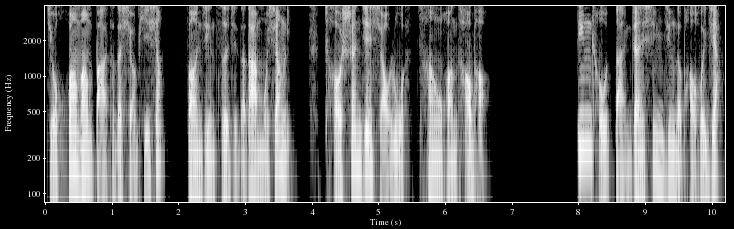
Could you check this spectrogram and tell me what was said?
就慌忙把他的小皮箱放进自己的大木箱里，朝山间小路仓皇逃跑。丁丑胆战心惊的跑回家。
